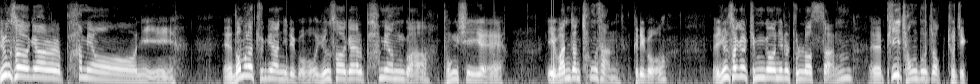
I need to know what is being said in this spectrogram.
윤석열 파면이 에, 너무나 중요한 일이고 윤석열 파면과 동시에 이 완전 청산 그리고 에, 윤석열 김건희를 둘러싼 에, 비정부적 조직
